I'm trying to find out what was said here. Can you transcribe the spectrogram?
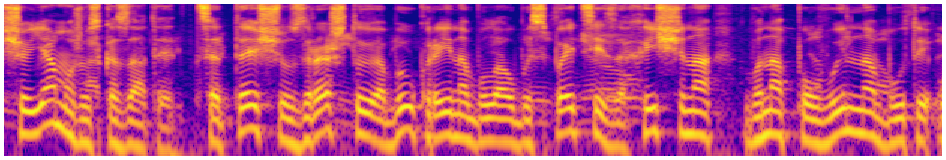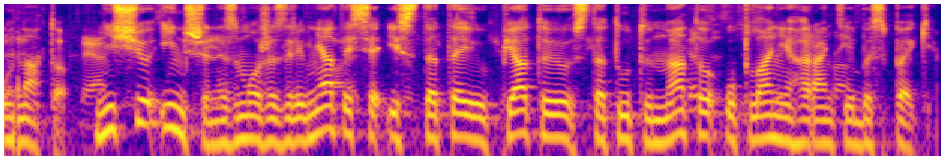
Що я можу сказати, це те, що зрештою, аби Україна була у безпеці, захищена, вона повинна бути у НАТО. Ніщо інше не зможе зрівнятися із статтею 5 статуту НАТО у плані гарантії безпеки.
